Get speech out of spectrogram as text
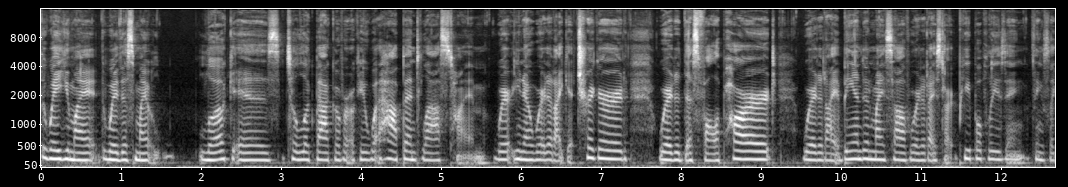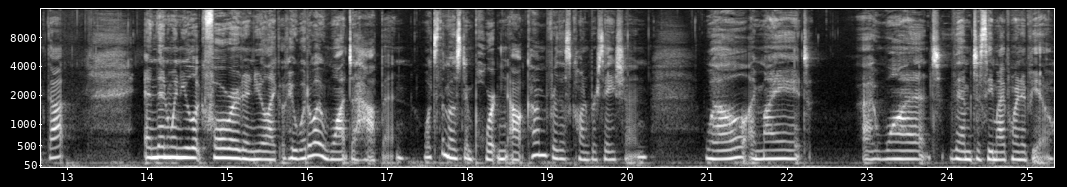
the way you might, the way this might look is to look back over okay what happened last time? Where you know where did i get triggered? Where did this fall apart? Where did i abandon myself? Where did i start people pleasing? Things like that and then when you look forward and you're like, okay, what do I want to happen? What's the most important outcome for this conversation? Well, I might, I want them to see my point of view.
